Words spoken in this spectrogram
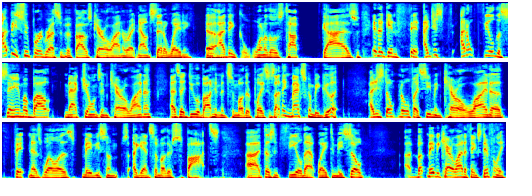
I'd be super aggressive if I was Carolina right now instead of waiting. Uh, Mm-hmm. I think one of those top guys, and again, fit. I just I don't feel the same about Mac Jones in Carolina as I do about him in some other places. I think Mac's going to be good. I just don't know if I see him in Carolina fitting as well as maybe some again some other spots. Uh, it doesn't feel that way to me. So. Uh, but maybe Carolina thinks differently.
